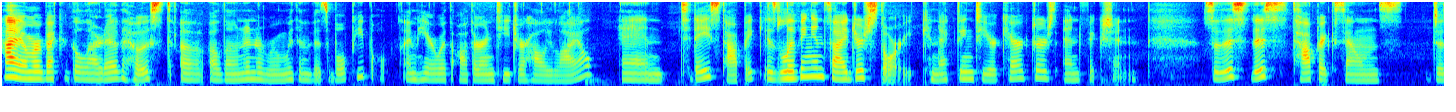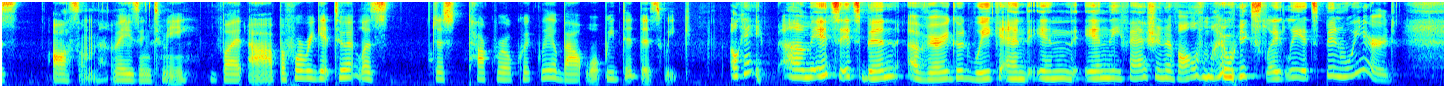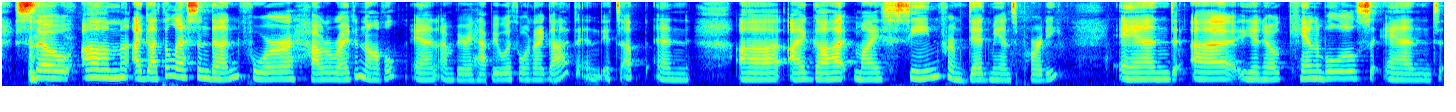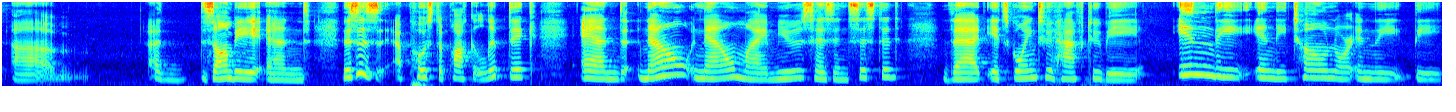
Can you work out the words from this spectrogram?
Hi, I'm Rebecca Gallardo, the host of Alone in a Room with Invisible People. I'm here with author and teacher Holly Lisle, and today's topic is living inside your story, connecting to your characters and fiction. So this this topic sounds just awesome, amazing to me. But uh, before we get to it, let's just talk real quickly about what we did this week. Okay, um, it's it's been a very good week, and in in the fashion of all of my weeks lately, it's been weird. So um, I got the lesson done for how to write a novel, and I'm very happy with what I got, and it's up. And uh, I got my scene from Dead Man's Party, and uh, you know cannibals and um, a zombie, and this is a post-apocalyptic and now now my muse has insisted that it's going to have to be in the in the tone or in the the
